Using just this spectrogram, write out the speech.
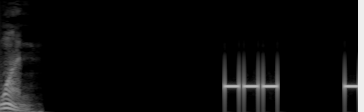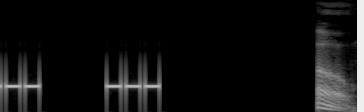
1. 0. 0.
